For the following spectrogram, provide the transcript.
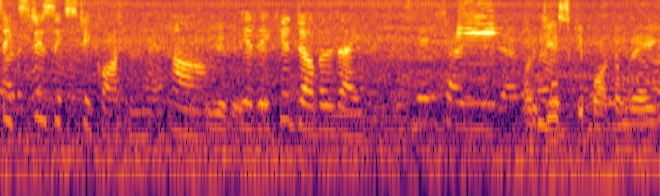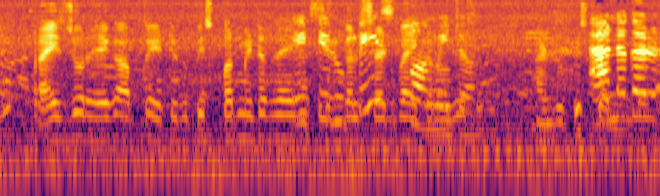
सिक्सटी सिक्सटी कॉटन है हाँ। ये देखिए। डबल राइट और ये इसकी बॉटम रहेगी। प्राइस जो रहेगा आपका एटी रुपीज़ पर मीटर रहेगा single set buy. Hundred rupees and अगर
